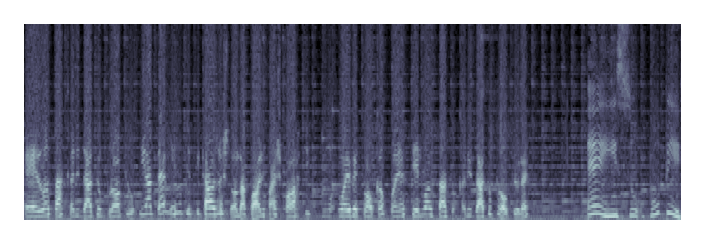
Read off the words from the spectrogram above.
é, lançar candidato próprio e até mesmo criticar a gestão da qual ele faz parte numa eventual campanha se ele lançasse um candidato próprio, né? É isso, Pupi.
